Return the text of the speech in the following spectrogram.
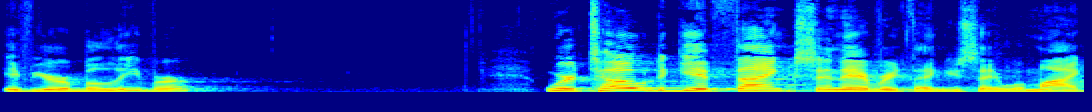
if you're a believer. We're told to give thanks in everything. You say, well, Mike,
